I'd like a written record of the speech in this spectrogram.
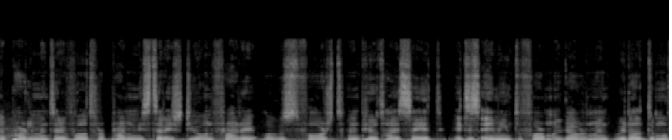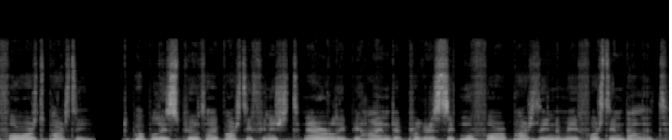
A parliamentary vote for Prime Minister is due on Friday, August 4th, and Pheu Thai said it is aiming to form a government without the Move Forward party. Populist Pheu Thai party finished narrowly behind the progressive Move Forward party in the May 14 ballot.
